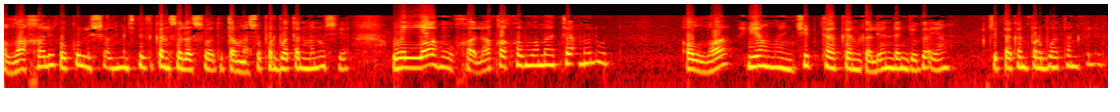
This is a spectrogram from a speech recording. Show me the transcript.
Allah khaliqu kulli syai menciptakan segala sesuatu termasuk perbuatan manusia. Wallahu khalaqakum wa ma ta'malun Allah yang menciptakan kalian dan juga yang menciptakan perbuatan kalian.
